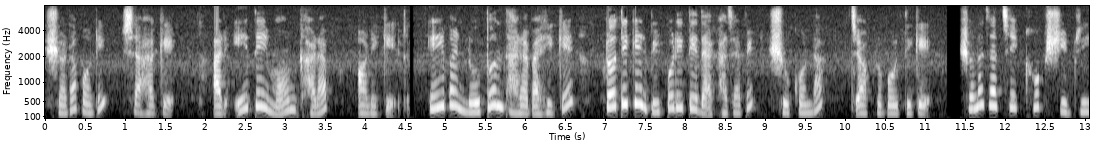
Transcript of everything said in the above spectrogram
সোনামণি সাহাকে। আর এতে মন খারাপ অনেকের। এইবার নতুন ধারাবাহিকে প্রতীকের বিপরীতে দেখা যাবে সুকন্যা চক্রবর্তীকে। শোনা যাচ্ছে খুব শীঘ্রই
